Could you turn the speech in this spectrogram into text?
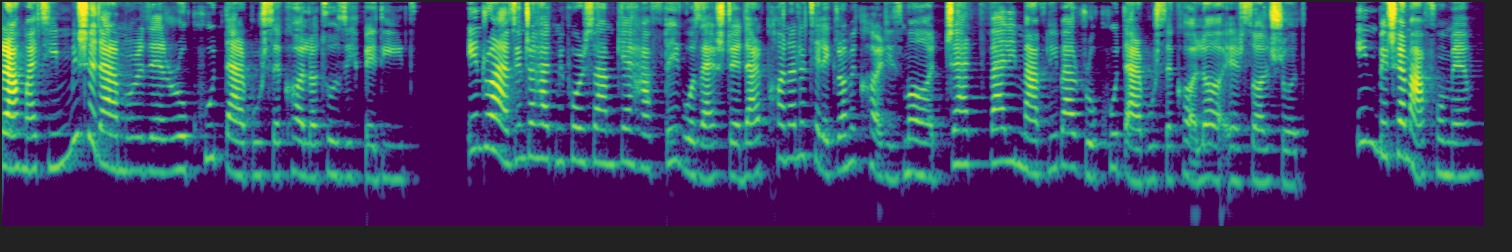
رحمتی میشه در مورد رکود در بورس کالا توضیح بدید؟ این رو از این جهت می‌پرسم که هفته گذشته در کانال تلگرام کاریزما جدولی مبنی بر رکود در بورس کالا ارسال شد. این به چه مفهومه؟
